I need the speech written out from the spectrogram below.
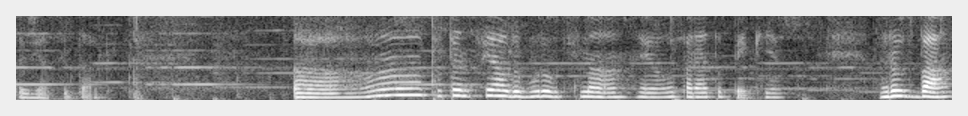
takže asi tak. Uh, potenciál do budoucna, jo, vypadá to pěkně. Hrozba,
